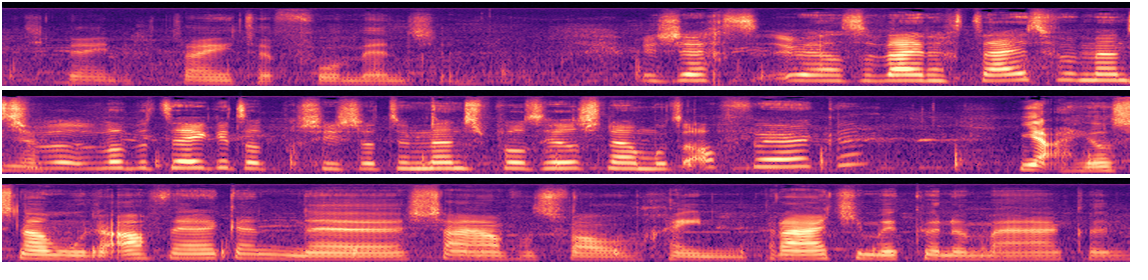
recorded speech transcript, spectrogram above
Dat je weinig tijd hebt voor mensen. U zegt, u had weinig tijd voor mensen. Ja. Wat betekent dat precies? Dat u mensen bijvoorbeeld heel snel moet afwerken? Ja, heel snel moeten afwerken. Uh, S'avonds wel geen praatje meer kunnen maken.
